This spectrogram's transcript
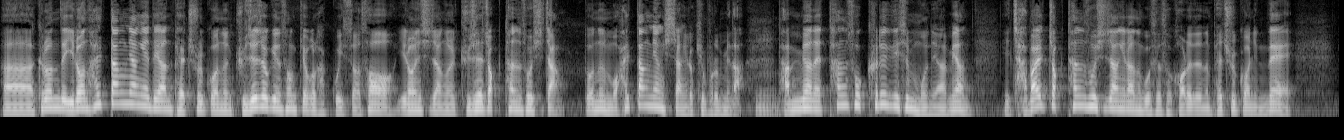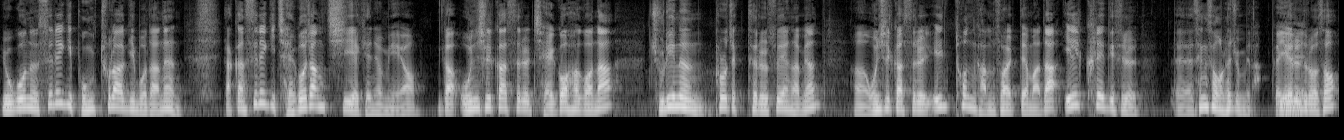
아, 그런데 이런 할당량에 대한 배출권은 규제적인 성격을 갖고 있어서 이런 시장을 규제적 탄소 시장 또는 뭐 할당량 시장 이렇게 부릅니다. 음. 반면에 탄소 크레딧은 뭐냐면 이 자발적 탄소 시장이라는 곳에서 거래되는 배출권인데 요거는 쓰레기 봉투라기보다는 약간 쓰레기 제거 장치의 개념이에요. 그러니까 온실가스를 제거하거나 줄이는 프로젝트를 수행하면 어, 온실가스를 1톤 감소할 때마다 1크레딧을 에, 생성을 해줍니다. 그러니까 예를 네. 들어서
